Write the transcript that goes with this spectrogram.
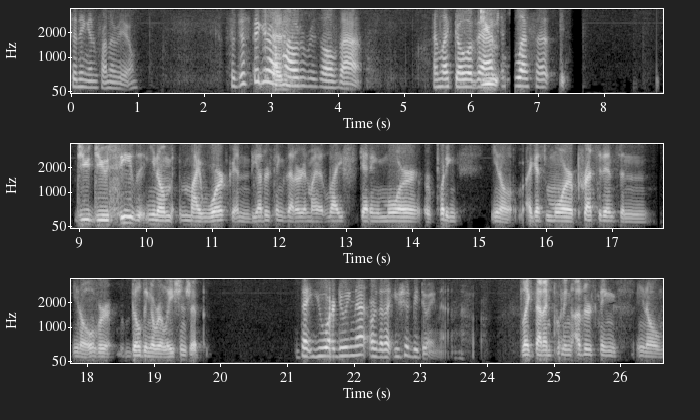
sitting in front of you. So just figure out And- how to resolve that and let go of that you- and bless it. Do you do you see the, you know my work and the other things that are in my life getting more or putting, you know, I guess more precedence and you know over building a relationship? That you are doing that or that you should be doing that like that I'm putting other things, you know,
